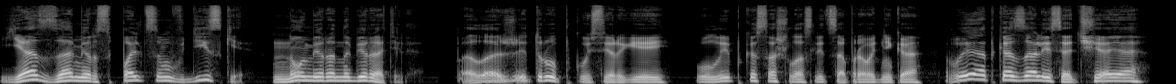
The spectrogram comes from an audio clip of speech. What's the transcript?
Я замер с пальцем в диске номера набирателя. «Положи трубку, Сергей». Улыбка сошла с лица проводника. «Вы отказались от чая,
